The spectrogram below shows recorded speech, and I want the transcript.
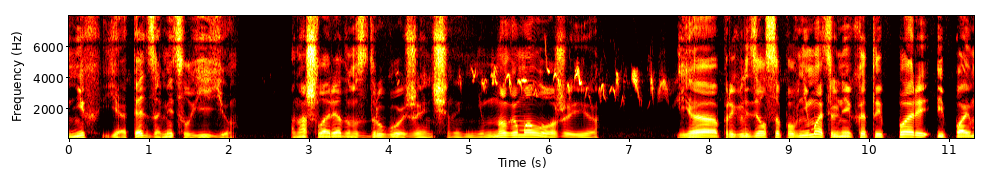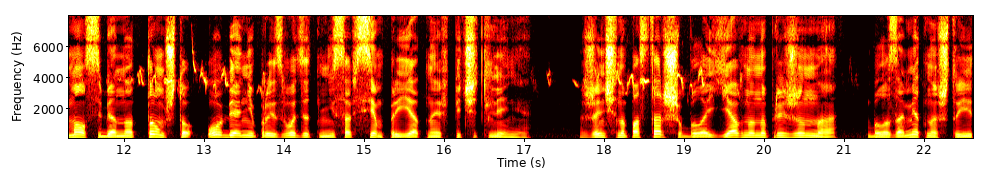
них я опять заметил ее. Она шла рядом с другой женщиной, немного моложе ее. Я пригляделся повнимательнее к этой паре и поймал себя на том, что обе они производят не совсем приятное впечатление. Женщина постарше была явно напряжена. Было заметно, что ей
